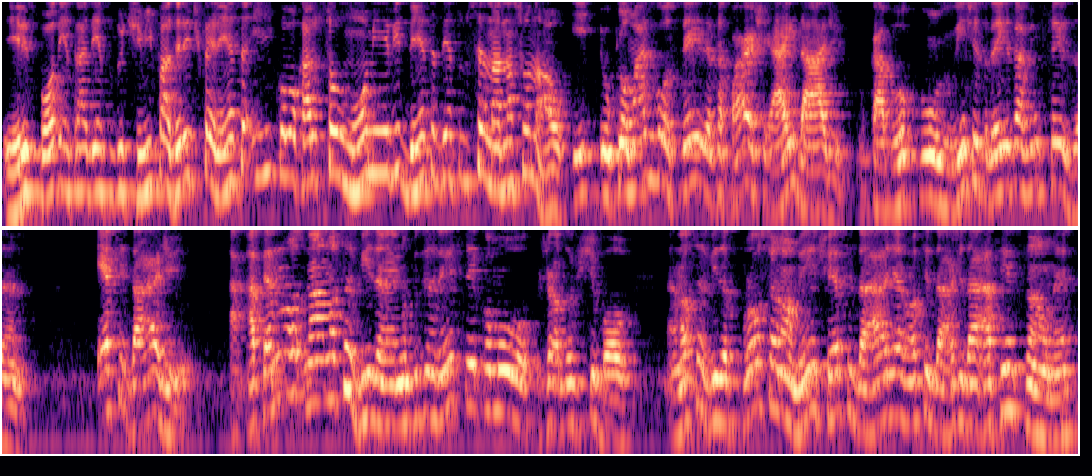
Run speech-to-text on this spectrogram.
eles podem entrar dentro do time e fazer a diferença e colocar o seu nome em evidência dentro do cenário nacional. E o que eu mais gostei dessa parte é a idade. O caboclo com 23 a 26 anos. Essa idade, até na nossa vida, né? Não precisa nem ser como jogador de futebol. Na nossa vida, profissionalmente, essa idade é a nossa idade da ascensão, né?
